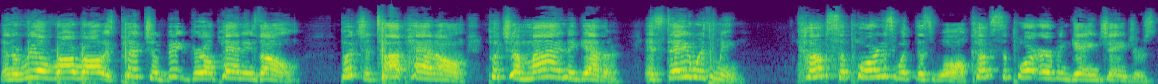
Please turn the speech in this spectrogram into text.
And the real raw raw is put your big girl panties on. Put your top hat on. Put your mind together and stay with me. Come support us with this wall. Come support Urban Game Changers.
